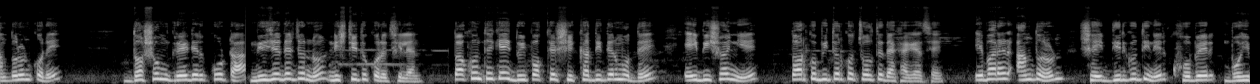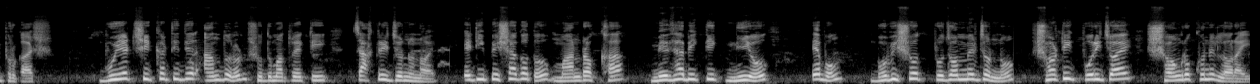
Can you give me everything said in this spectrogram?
আন্দোলন করে দশম গ্রেডের কোটা নিজেদের জন্য নিশ্চিত করেছিলেন। তখন থেকেই দুই পক্ষের শিক্ষার্থীদের মধ্যে এই বিষয় নিয়ে তর্ক বিতর্ক চলতে দেখা গেছে। এবারের আন্দোলন সেই দীর্ঘদিনের ক্ষোভের বহিঃপ্রকাশ। বুয়েট শিক্ষার্থীদের আন্দোলন শুধুমাত্র একটি চাকরির জন্য নয়, এটি পেশাগত মানরক্ষা মেধাভিত্তিক নিয়োগ এবং ভবিষ্যৎ প্রজন্মের জন্য সঠিক পরিচয় সংরক্ষণের লড়াই।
